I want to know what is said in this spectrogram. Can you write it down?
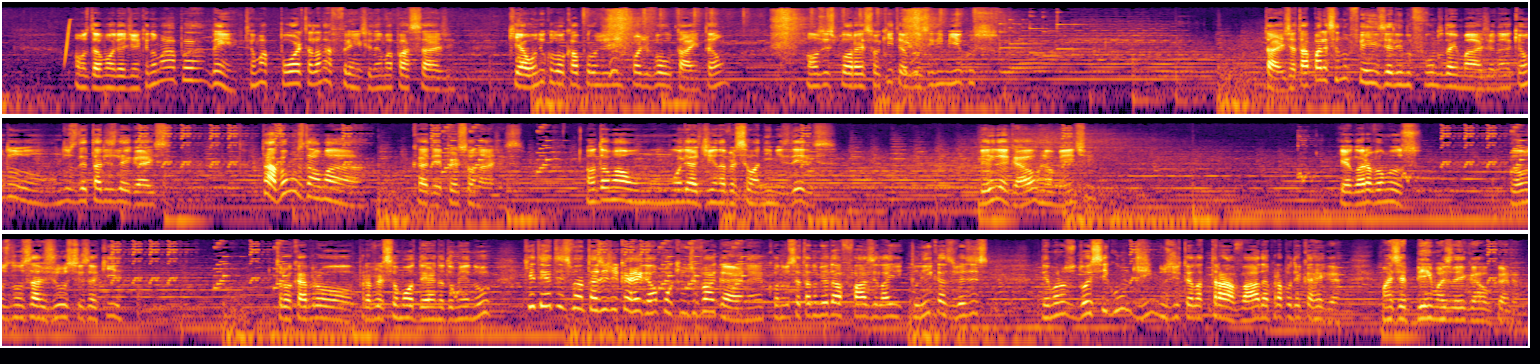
Vamos dar uma olhadinha aqui no mapa. Bem, tem uma porta lá na frente, né? Uma passagem. Que é o único local por onde a gente pode voltar. Então, vamos explorar isso aqui. Tem alguns inimigos. Tá, já tá aparecendo o Phase ali no fundo da imagem, né? Que é um, do- um dos detalhes legais. Tá, vamos dar uma... Cadê? Personagens. Vamos dar uma, um- uma olhadinha na versão animes deles. Bem legal, realmente. E agora vamos... Vamos nos ajustes aqui. Trocar pro, pra versão moderna do menu. Que tem a desvantagem de carregar um pouquinho devagar, né? Quando você tá no meio da fase lá e clica, às vezes demora uns dois segundinhos de tela travada pra poder carregar. Mas é bem mais legal, cara.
